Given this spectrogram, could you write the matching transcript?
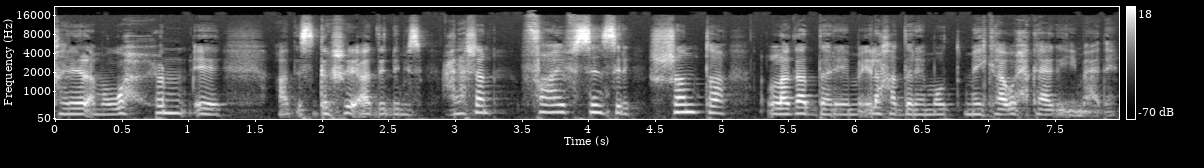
qareer ama wax xun ee aada isgashay aad dhadhamiso calashan five sensory shanta laga dareemo ilaha dareemood may wax kaaga yimaadeen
